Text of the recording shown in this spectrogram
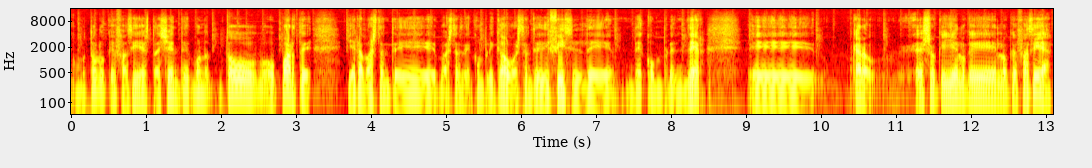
como todo lo que hacía esta gente. Bueno todo o parte y era bastante bastante complicado bastante difícil de, de comprender. Eh, claro eso que yo lo que lo que hacía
